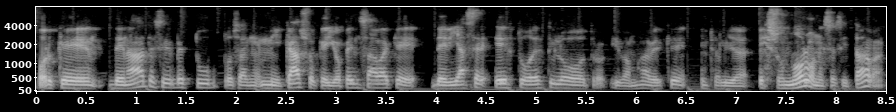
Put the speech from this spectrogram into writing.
Porque de nada te sirve tú, o sea, en mi caso, que yo pensaba que debía hacer esto, esto y lo otro, y vamos a ver que en realidad eso no lo necesitaban.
